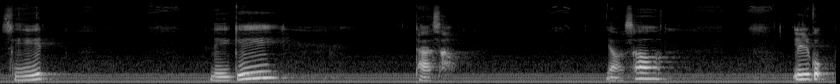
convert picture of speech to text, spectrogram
셋, 네 개, 다섯, 여섯, 일곱,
